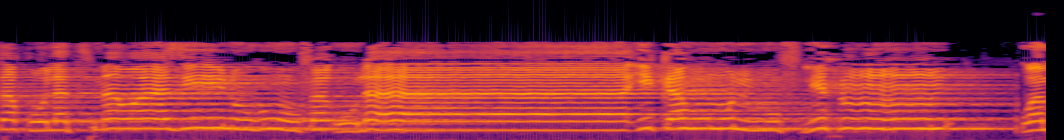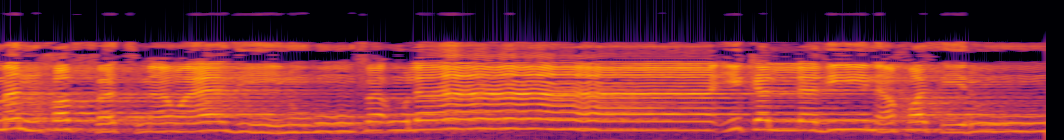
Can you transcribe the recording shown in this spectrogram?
ثقلت موازينه فأولئك هم المفلحون. ومن خفت موازينه فأولئك الذين خسروا.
